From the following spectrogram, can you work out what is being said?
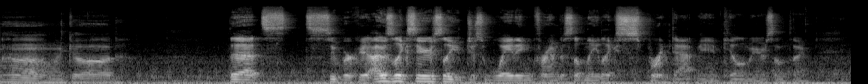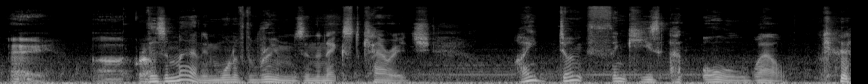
Oh my god. That's super creepy. I was like seriously just waiting for him to suddenly like sprint at me and kill me or something. Hey. Uh, gross. There's a man in one of the rooms in the next carriage. I don't think he's at all well.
